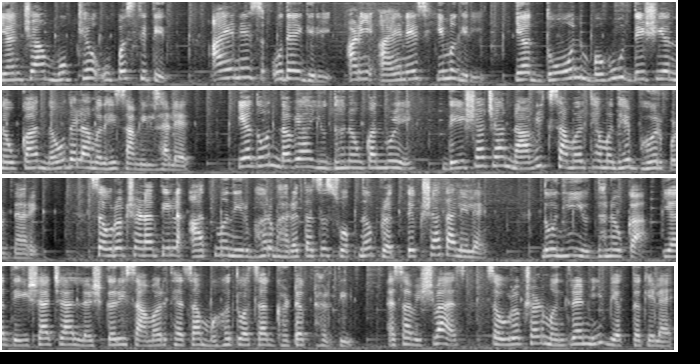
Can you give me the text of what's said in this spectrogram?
यांच्या मुख्य उपस्थितीत आय एन एस उदयगिरी आणि आय एन एस हिमगिरी या दोन बहुउद्देशीय नौका नौदलामध्ये सामील झाल्या आहेत या दोन नव्या युद्धनौकांमुळे देशाच्या नाविक सामर्थ्यामध्ये भर पडणार आहे. संरक्षणातील आत्मनिर्भर भारताचं स्वप्न प्रत्यक्षात आलेलं आहे. दोन्ही युद्धनौका या देशाच्या लष्करी सामर्थ्याचा महत्त्वाचा घटक ठरतील असा विश्वास संरक्षण मंत्र्यांनी व्यक्त केलाय.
